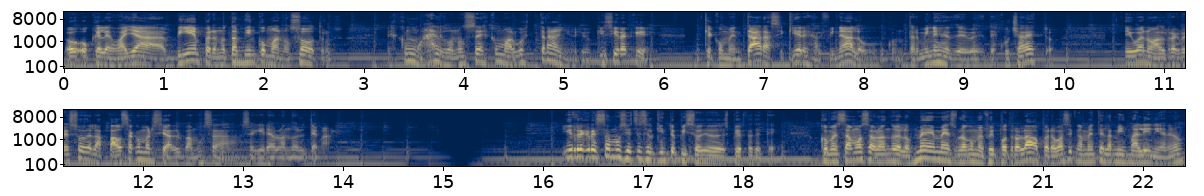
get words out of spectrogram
O, que les vaya bien, pero no tan bien como a nosotros. Es como algo, no sé, es como algo extraño. Yo quisiera que, que comentaras si quieres al final o cuando termines de, de escuchar esto. Y bueno, al regreso de la pausa comercial vamos a seguir hablando del tema. Y regresamos y este es el quinto episodio de Despierta TT. Comenzamos hablando de los memes, luego me fui para otro lado, pero básicamente es la misma línea, ¿no?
